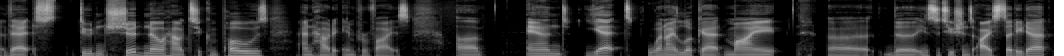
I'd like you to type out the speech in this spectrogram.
that students should know how to compose and how to improvise. Uh, and yet, when I look at my uh, the institutions I studied at,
